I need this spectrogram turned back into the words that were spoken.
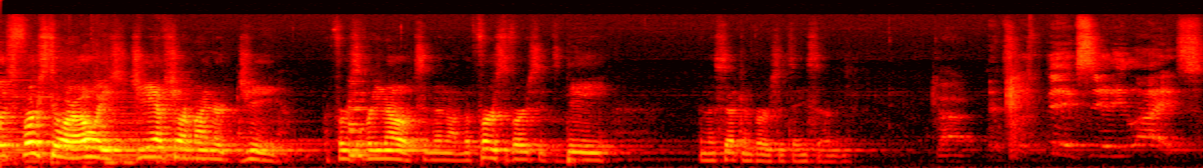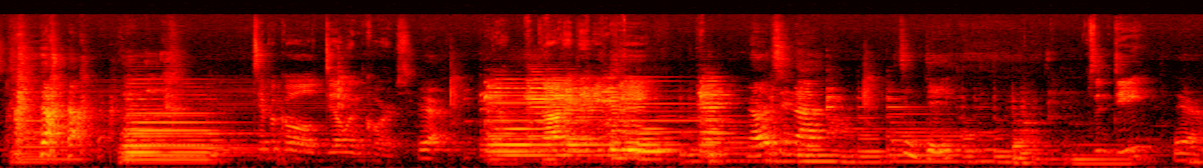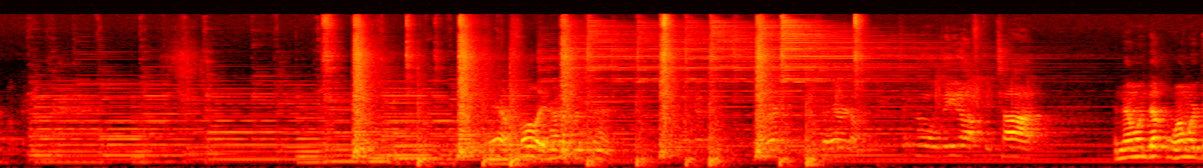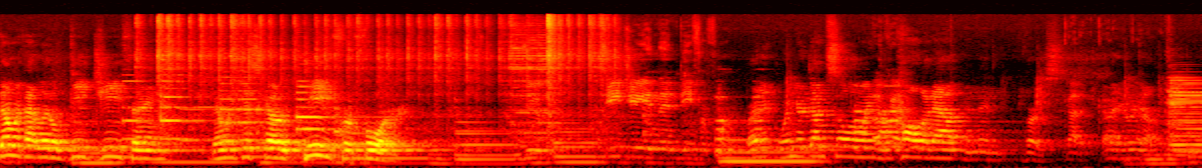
first first two are always G F sharp minor G, the first three notes, and then on the first verse it's D, and the second verse it's A seven. Big city lights. and then when, the, when we're done with that little DG thing, then we just go D for four. Do D G and then D for four. Right? When you're done soloing, I'll call it out and then verse. Got it. Got right, it. here we go.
